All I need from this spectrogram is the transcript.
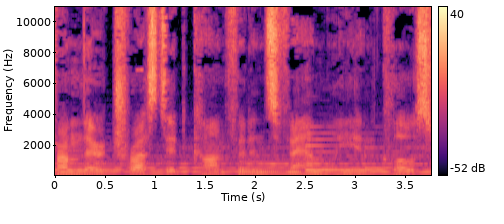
From their trusted confidence family and close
